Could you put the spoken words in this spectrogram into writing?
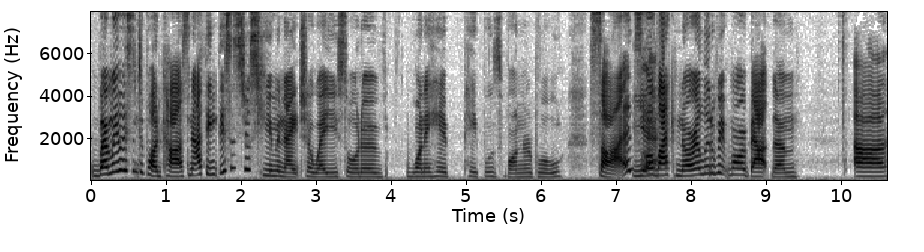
when we listen to podcasts, now I think this is just human nature where you sort of want to hear people's vulnerable sides Yeah. or like know a little bit more about them. Uh,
